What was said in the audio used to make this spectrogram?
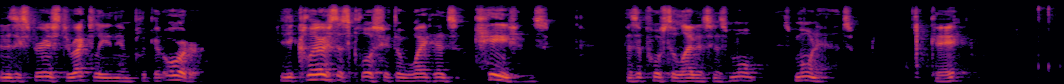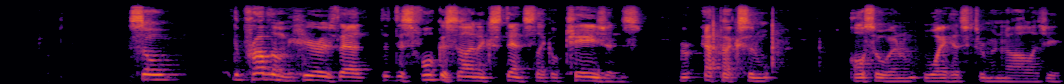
and is experienced directly in the implicate order. He declares this closer to Whitehead's occasions as opposed to Leibniz's mon- monads. Okay? So the problem here is that this focus on extents like occasions or epochs and also in Whitehead's terminology.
